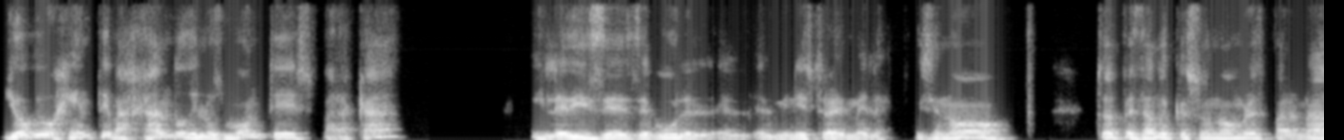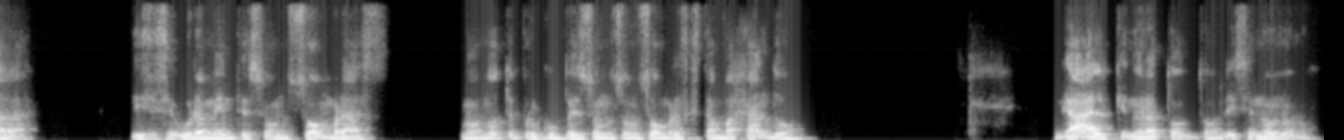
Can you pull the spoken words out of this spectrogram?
Yo veo gente bajando de los montes para acá. Y le dice Zebul, el, el, el ministro de Abimelech, dice, no, estoy pensando que son hombres para nada Dice, seguramente son sombras. No, no te preocupes, son, son sombras que están bajando. Gal, que no era tonto, le dice, no, no, no,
